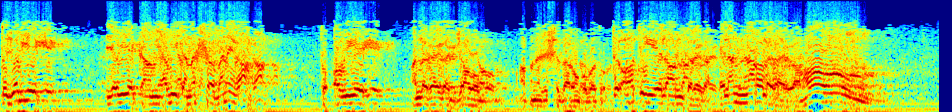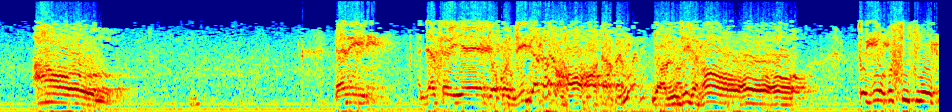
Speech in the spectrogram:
تو جب یہ جب یہ کامیابی کا نقشہ بنے گا، تو اب یہ اللہ کہے گا، جاؤ اپنے رشتے داروں کو بتاؤ۔ تو آتے یہ اعلان کرے گا، اعلان نعرہ لگائے گا یعنی جیسے یہ جو کوئی جی جاتا تو ہو ہو کرتے ہیں، جو جی جاتا ہو ہو تو یہ اسی کی ایک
